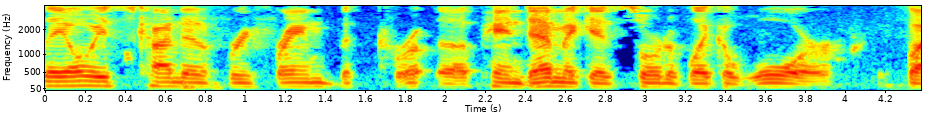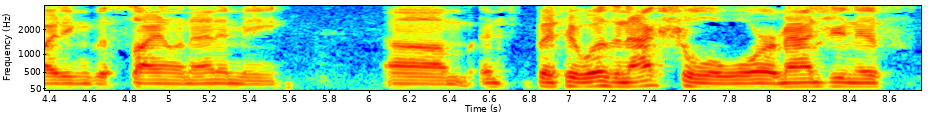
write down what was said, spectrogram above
they always kind of reframed the uh, pandemic as sort of like a war, fighting the silent enemy. Um, and, but if it was an actual war, imagine if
